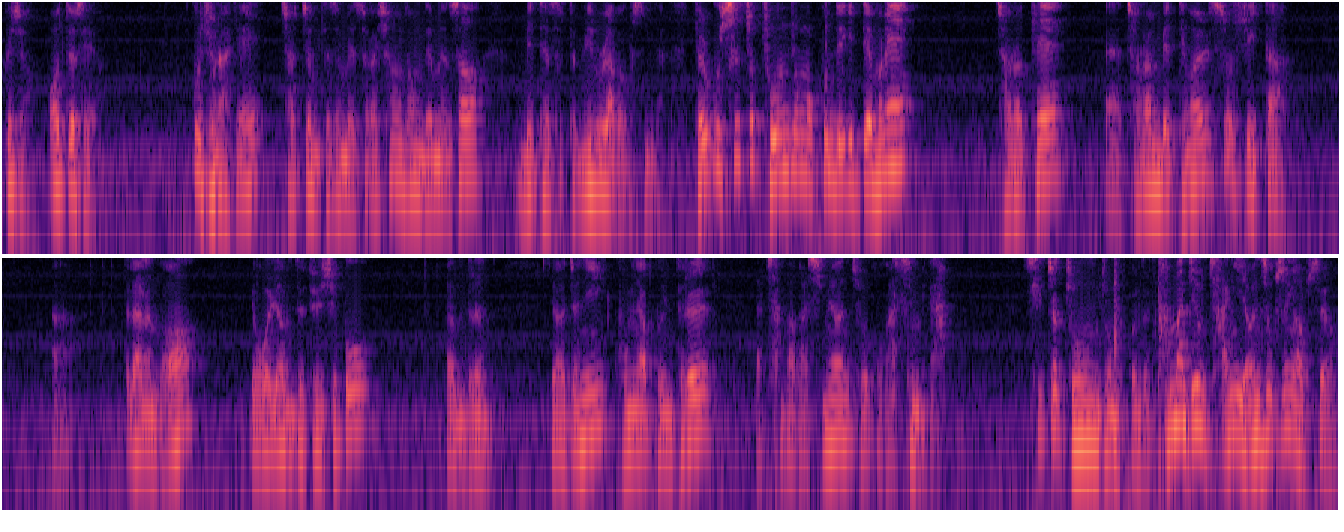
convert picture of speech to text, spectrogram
그죠? 어떠세요? 꾸준하게 저점에서 매수가 형성되면서 밑에서부터 위로 올라가고 있습니다. 결국 실적 좋은 종목군들이기 때문에 저렇게 저런 베팅을 쓸 수 있다. 아, 라는 거 요걸 염두에 두시고 여러분들은 여전히 공략 포인트를 잡아가시면 좋을 것 같습니다. 실적 좋은 종목군들. 다만 지금 장이 연속성이 없어요.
